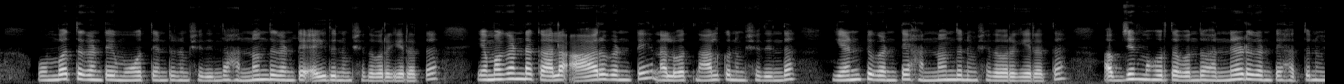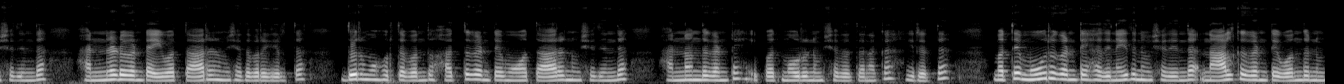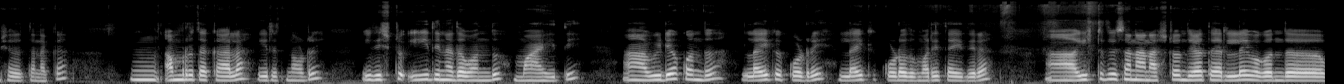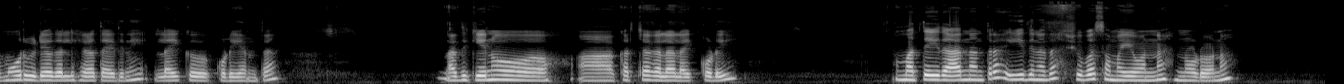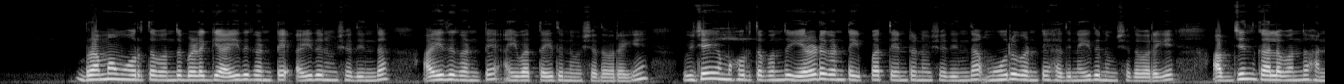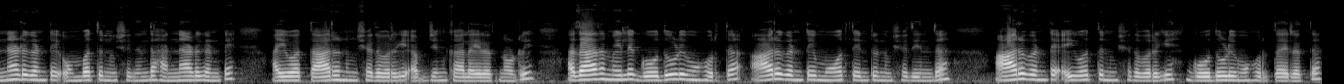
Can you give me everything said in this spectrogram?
ಒಂಬತ್ತು ಗಂಟೆ ಮೂವತ್ತೆಂಟು ನಿಮಿಷದಿಂದ ಹನ್ನೊಂದು ಗಂಟೆ ಐದು ನಿಮಿಷದವರೆಗೆ ಇರುತ್ತೆ. ಯಮಗಂಡ ಕಾಲ ಆರು ಗಂಟೆ ನಲವತ್ತ್ನಾಲ್ಕು ನಿಮಿಷದಿಂದ ಎಂಟು ಗಂಟೆ ಹನ್ನೊಂದು ನಿಮಿಷದವರೆಗೆ ಇರುತ್ತೆ. ಅಬ್ಜಿನ್ ಮುಹೂರ್ತ ಬಂದು ಹನ್ನೆರಡು ಗಂಟೆ ಹತ್ತು ನಿಮಿಷದಿಂದ ಹನ್ನೆರಡು ಗಂಟೆ ಐವತ್ತಾರು ನಿಮಿಷದವರೆಗೆ ಇರುತ್ತೆ. ದುರ್ಮುಹೂರ್ತ ಬಂದು ಹತ್ತು ಗಂಟೆ ಮೂವತ್ತಾರು ನಿಮಿಷದಿಂದ ಹನ್ನೊಂದು ಗಂಟೆ ಇಪ್ಪತ್ತ್ಮೂರು ನಿಮಿಷದ ತನಕ ಇರುತ್ತೆ. ಮತ್ತು ಮೂರು ಗಂಟೆ ಹದಿನೈದು ನಿಮಿಷದಿಂದ ನಾಲ್ಕು ಗಂಟೆ ಒಂದು ನಿಮಿಷದ ತನಕ ಅಮೃತ ಕಾಲ ಇರುತ್ತೆ ನೋಡಿರಿ. ಇದಿಷ್ಟು ಈ ದಿನದ ಒಂದು ಮಾಹಿತಿ. ವಿಡಿಯೋಕ್ಕೊಂದು ಲೈಕ್ ಕೊಡ್ರಿ. ಲೈಕ್ ಕೊಡೋದು ಮರಿತಾ ಇದ್ದೀರಾ? ಇಷ್ಟು ದಿವಸ ನಾನು ಅಷ್ಟೊಂದು ಹೇಳ್ತಾ ಇರಲಿಲ್ಲ. ಇವಾಗ ಒಂದು ಮೂರು ವಿಡಿಯೋದಲ್ಲಿ ಹೇಳ್ತಾ ಇದ್ದೀನಿ. ಲೈಕ್ ಕೊಡಿ ಅಂತ. ಅದಕ್ಕೇನೂ ಖರ್ಚಾಗಲ್ಲ. ಲೈಕ್ ಕೊಡಿ. ಮತ್ತು ಇದಾದ ನಂತರ ಈ ದಿನದ ಶುಭ ಸಮಯವನ್ನು ನೋಡೋಣ. ಬ್ರಹ್ಮ ಮುಹೂರ್ತ ಬಂದು ಬೆಳಗ್ಗೆ ಐದು ಗಂಟೆ ಐದು ನಿಮಿಷದಿಂದ ಐದು ಗಂಟೆ ಐವತ್ತೈದು ನಿಮಿಷದವರೆಗೆ, ವಿಜಯ ಮುಹೂರ್ತ ಬಂದು ಎರಡು ಗಂಟೆ ಇಪ್ಪತ್ತೆಂಟು ನಿಮಿಷದಿಂದ ಮೂರು ಗಂಟೆ ಹದಿನೈದು ನಿಮಿಷದವರೆಗೆ, ಅಬ್ಜಿನ್ ಕಾಲ ಬಂದು ಹನ್ನೆರಡು ಗಂಟೆ ಒಂಬತ್ತು ನಿಮಿಷದಿಂದ ಹನ್ನೆರಡು ಗಂಟೆ ಐವತ್ತಾರು ನಿಮಿಷದವರೆಗೆ ಅಬ್ಜಿನ್ ಕಾಲ ಇರುತ್ತೆ ನೋಡಿರಿ. ಅದಾದ ಮೇಲೆ ಗೋಧೂಳಿ ಮುಹೂರ್ತ ಆರು ಗಂಟೆ ಮೂವತ್ತೆಂಟು ನಿಮಿಷದಿಂದ ಆರು ಗಂಟೆ ಐವತ್ತು ನಿಮಿಷದವರೆಗೆ ಗೋಧೂಳಿ ಮುಹೂರ್ತ ಇರುತ್ತೆ.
